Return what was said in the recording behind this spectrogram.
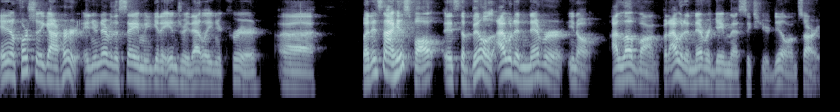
and unfortunately got hurt, and you're never the same when you get an injury that late in your career. Uh, but it's not his fault. It's the Bills. I would have never, you know, I love Von, but I would have never gave him that six year deal. I'm sorry.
